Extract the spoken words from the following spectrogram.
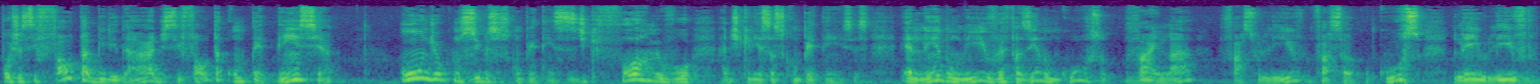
Poxa, se falta habilidade, se falta competência, onde eu consigo essas competências? De que forma eu vou adquirir essas competências? É lendo um livro, é fazendo um curso? Vai lá, faça o livro, faça o curso, leia o livro,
